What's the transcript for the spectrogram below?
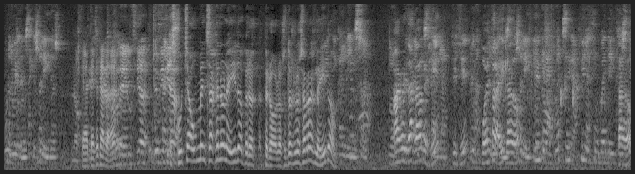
Un número de mensajes no leídos. Espérate que tardará. Escucha, un mensaje no leído, pero, pero los otros los habrás leído. Ah, es verdad, claro que sí. Sí, sí. Puede estar ahí, claro. Interactuar sin fila 53 Claro.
